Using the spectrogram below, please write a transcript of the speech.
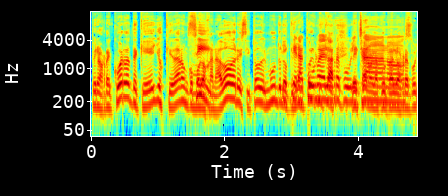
pero recuérdate que ellos quedaron como los ganadores y todo el mundo, lo que era culpa de los republicanos. le echaron la culpa a los republicanos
